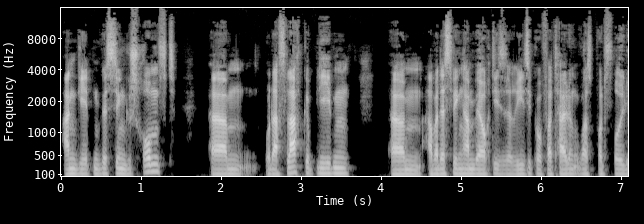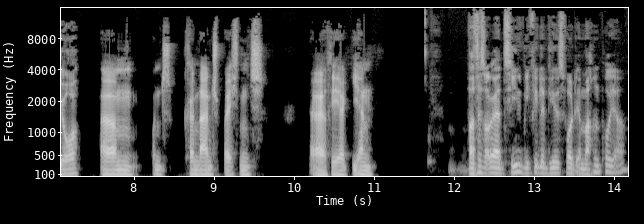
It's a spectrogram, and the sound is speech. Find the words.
angeht, ein bisschen geschrumpft ähm, oder flach geblieben. Ähm, aber deswegen haben wir auch diese Risikoverteilung übers Portfolio ähm, und können da entsprechend äh, reagieren. Was ist euer Ziel? Wie viele Deals wollt ihr machen pro Jahr?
